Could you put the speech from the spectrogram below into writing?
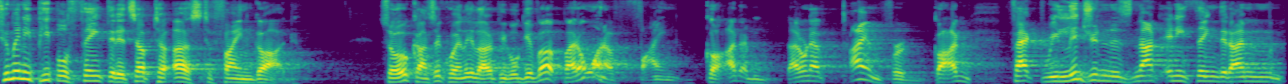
Too many people think that it's up to us to find God. So, consequently, a lot of people give up. I don't want to find God. I mean, I don't have time for God fact, religion is not anything that I'm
